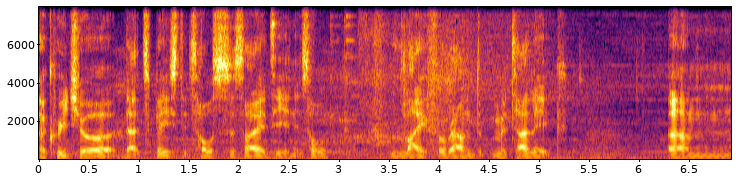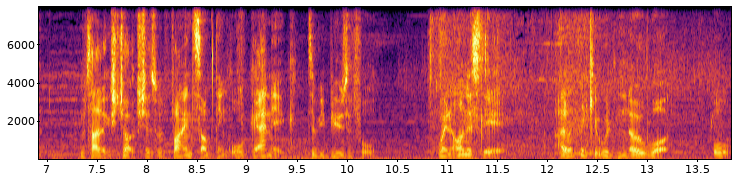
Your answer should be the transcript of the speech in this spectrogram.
a creature that's based its whole society and its whole life around metallic um, metallic structures would find something organic to be beautiful. When honestly, I don't think it would know what or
